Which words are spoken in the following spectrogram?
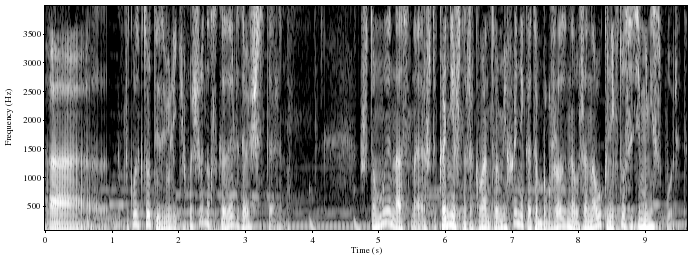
а, так вот, кто-то из великих ученых сказали товарищу Сталину, что мы нас, что, конечно же, квантовая механика – это буржуазная уже наука, никто с этим и не спорит.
